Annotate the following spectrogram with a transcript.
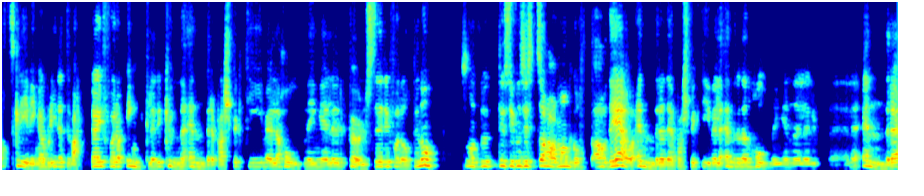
at skrivinga blir et verktøy for å enklere kunne endre perspektiv eller holdning eller følelser i forhold til noe. Sånn at til syvende og sist så har man godt av det, å endre det perspektivet eller endre den holdningen eller, eller endre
